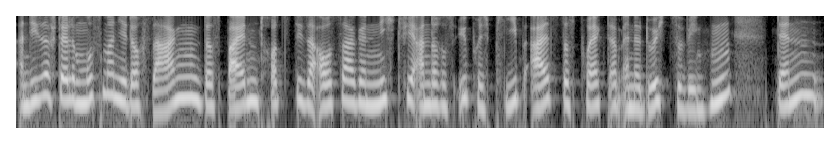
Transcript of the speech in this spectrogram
An dieser Stelle muss man jedoch sagen, dass Biden trotz dieser Aussage nicht viel anderes übrig blieb, als das Projekt am Ende durchzuwinken. Denn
